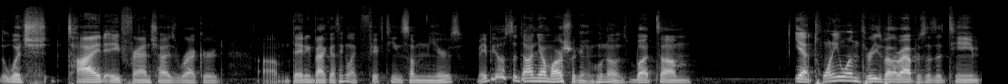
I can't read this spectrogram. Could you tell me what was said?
which tied a franchise record um, dating back I think like 15 something years. Maybe it was the Donyell Marshall game. Who knows? But um, yeah, 21 threes by the Raptors as a team.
